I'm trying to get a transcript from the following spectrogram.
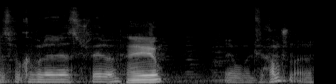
das bekommen wir leider erst später. Ja. ja, Moment, wir haben schon eine.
